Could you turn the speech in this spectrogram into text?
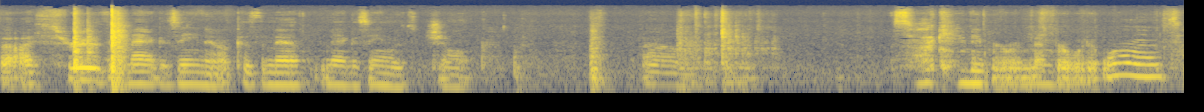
But I threw the magazine out because the ma magazine was junk. Um, so I can't even remember what it was.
